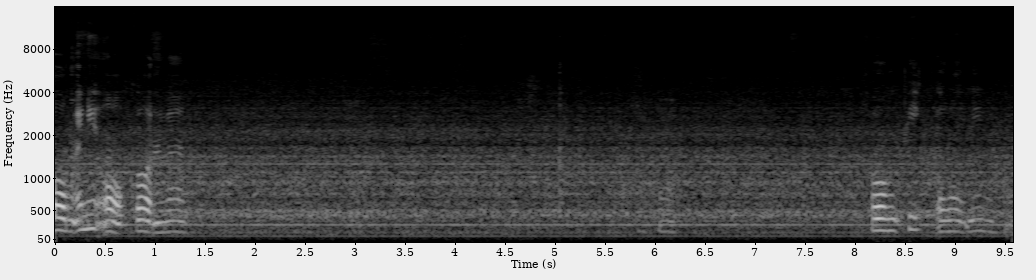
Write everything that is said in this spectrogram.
องไอ้นี่ออกก่อนค่ะฟองพริกอะไรนี่นะคะ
